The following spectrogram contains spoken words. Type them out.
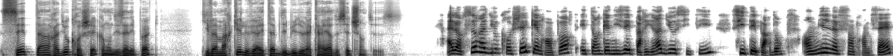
c'est un radio-crochet, comme on disait à l'époque, qui va marquer le véritable début de la carrière de cette chanteuse. Alors, ce radio-crochet qu'elle remporte est organisé par Radio City, Cité pardon, en 1937.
